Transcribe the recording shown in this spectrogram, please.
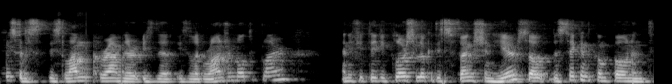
Okay, so this, this lambda parameter is the is Lagrangian multiplier. And if you take a closer look at this function here, so the second component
